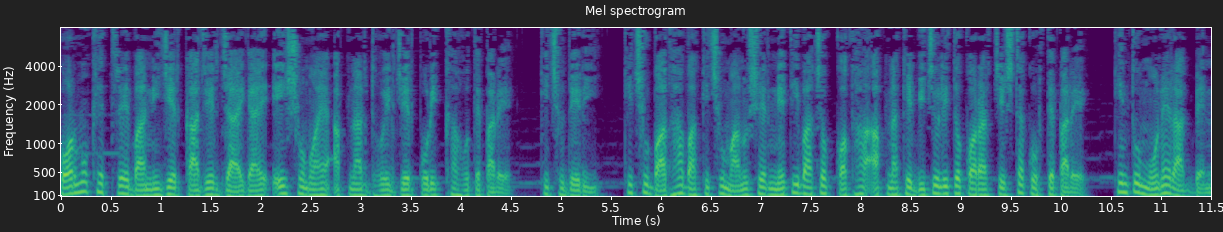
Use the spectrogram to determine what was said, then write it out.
কর্মক্ষেত্রে বা নিজের কাজের জায়গায় এই সময়ে আপনার ধৈর্যের পরীক্ষা হতে পারে। কিছু দেরি, কিছু বাধা বা কিছু মানুষের নেতিবাচক কথা আপনাকে বিচলিত করার চেষ্টা করতে পারে, কিন্তু মনে রাখবেন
